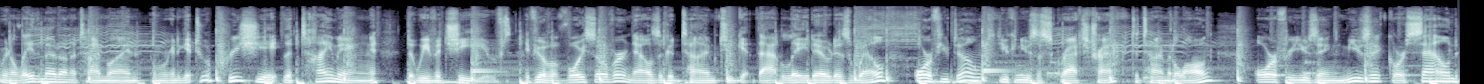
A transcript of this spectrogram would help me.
we're to lay them out on a timeline, and we're to get to appreciate the timing that we've achieved. If you have a voiceover, now's a good time to get that laid out as well. Or if you don't, you can use a scratch track to time it along or if you're using music or sound,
